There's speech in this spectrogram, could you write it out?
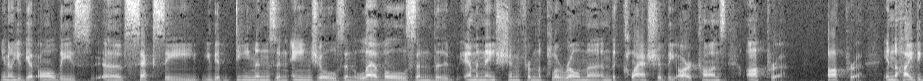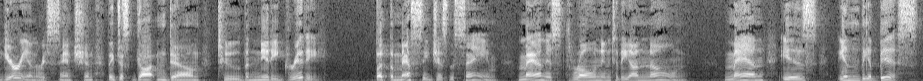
you know, you get all these uh, sexy, you get demons and angels and levels and the emanation from the pleroma and the clash of the archons. Opera, opera. In the Heideggerian recension, they've just gotten down to the nitty gritty, but the message is the same. Man is thrown into the unknown. Man is in the abyss,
